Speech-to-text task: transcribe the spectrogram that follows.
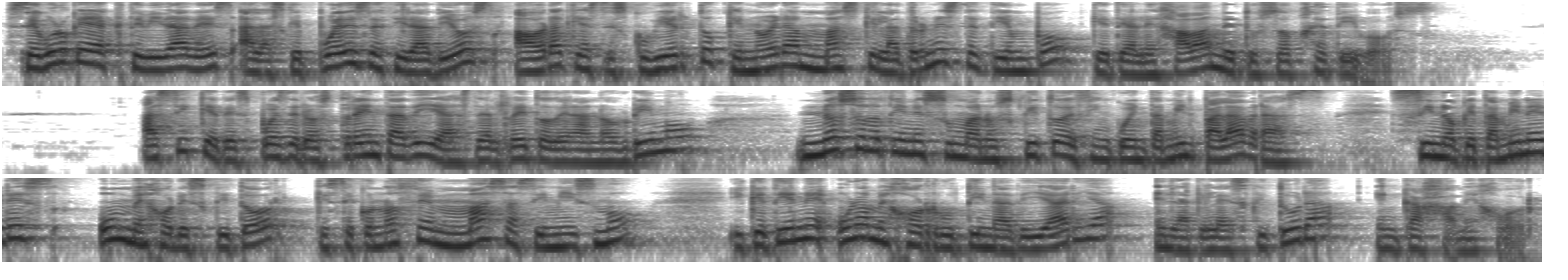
Seguro que hay actividades a las que puedes decir adiós ahora que has descubierto que no eran más que ladrones de tiempo que te alejaban de tus objetivos. Así que después de los 30 días del reto de NaNoWriMo, no solo tienes un manuscrito de 50.000 palabras, sino que también eres un mejor escritor que se conoce más a sí mismo y que tiene una mejor rutina diaria en la que la escritura encaja mejor.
